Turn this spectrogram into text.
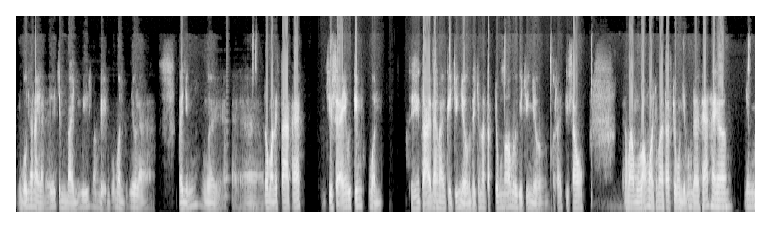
những buổi như thế này là để trình bày những ý quan điểm của mình cũng như là để những người uh, Romanista khác chia sẻ những ý kiến của mình. Thì hiện tại đang là kỳ chuyển nhượng thì chúng ta tập trung nói về kỳ chuyển nhượng có thể kỳ sau. Đang vào mùa bóng mà chúng ta tập trung những vấn đề khác hay hơn. Nhưng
